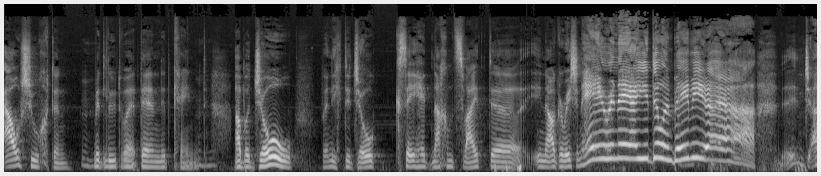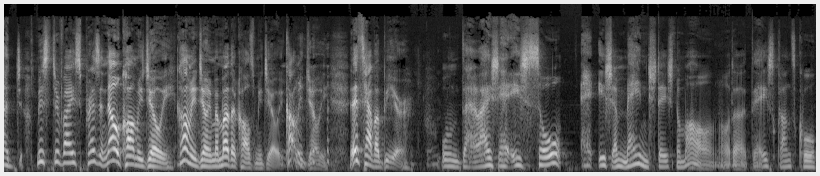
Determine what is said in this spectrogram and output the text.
auch schüchtern mhm. mit Leuten, die er nicht kennt. Mhm. Aber Joe, wenn ich den Joe gesehen hat nach dem zweiten Inauguration. Hey Renee, how you doing, baby? Uh, uh, Mr. Vice President. No, call me Joey. Call me Joey. My mother calls me Joey. Call me Joey. Let's have a beer. Und äh, weißt, er ist so, er ist ein Mensch, der ist normal, oder? Der ist ganz cool.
